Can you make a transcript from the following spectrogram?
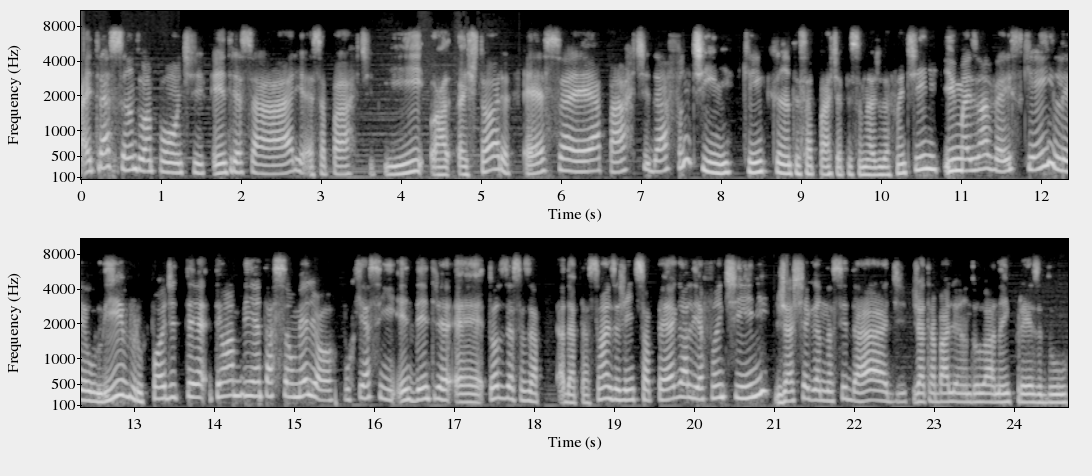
Aí traçando uma ponte entre essa área, essa parte e a, a história, essa é a parte da Fantine. Quem canta essa parte é a personagem da Fantine. E mais uma vez, quem lê o livro pode ter, ter uma ambientação melhor, porque assim, en- dentre é, todas essas adaptações, a gente só pega ali a Fantine, já chegando na cidade, já trabalhando lá na empresa do,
